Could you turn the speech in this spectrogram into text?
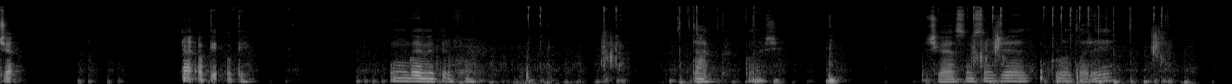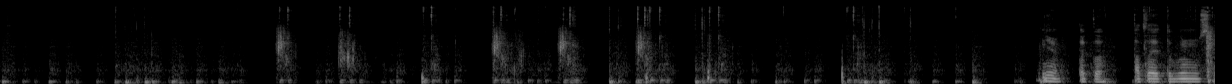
Že... Ne, ok, ok. Funguje mikrofon. Tak, konečně. Počkej, já si myslím, že takhle tady. Jo, takhle. A tady to budu muset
